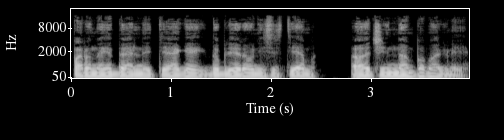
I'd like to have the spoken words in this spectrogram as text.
параноидальной тягой к дублированию систем очень нам помогли.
